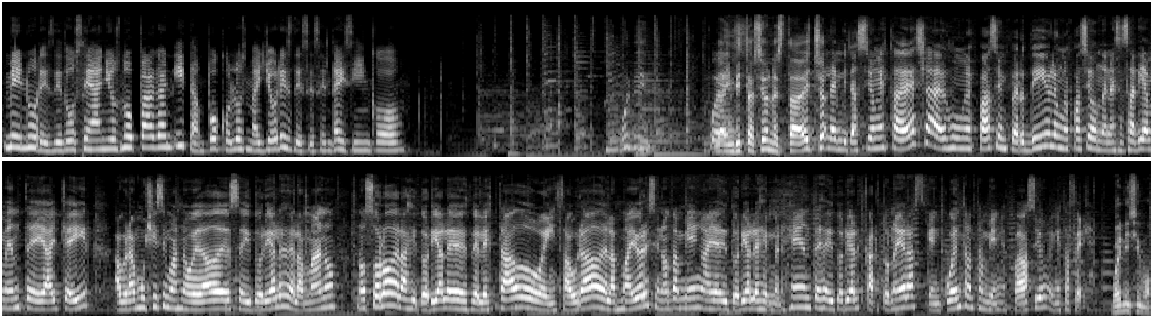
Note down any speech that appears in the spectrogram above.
Menores de 12 años no pagan y tampoco los mayores de 65. Muy bien. Pues, la invitación está hecha. La invitación está hecha, es un espacio imperdible, un espacio donde necesariamente hay que ir. Habrá muchísimas novedades editoriales de la mano, no solo de las editoriales del Estado e instauradas, de las mayores, sino también hay editoriales emergentes, editoriales cartoneras que encuentran también espacio en esta feria. Buenísimo.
